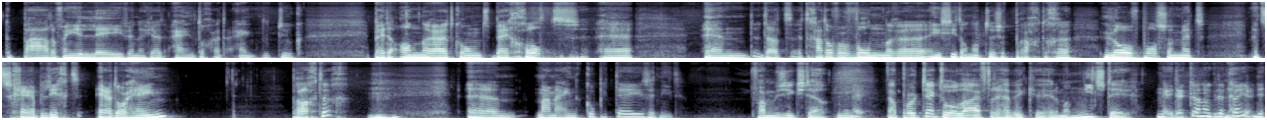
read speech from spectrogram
de paden van je leven. En dat je uiteindelijk toch uiteindelijk natuurlijk bij de ander uitkomt, bij God. eh, en dat het gaat over wonderen. En je ziet dan ondertussen prachtige loofbossen met, met scherp licht er doorheen. Prachtig. Mhm. Ehm, maar mijn kopje thee is het niet. Van muziekstijl. Nee. Nou, Protect All Life, daar heb ik eh, helemaal niets tegen. Nee, dat kan ook. Dat kan je, nou,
